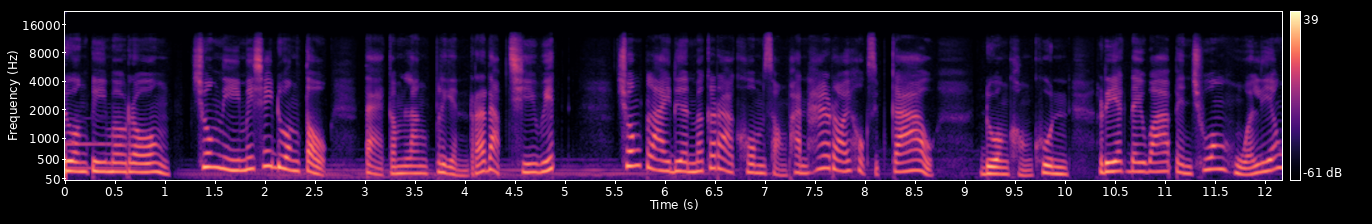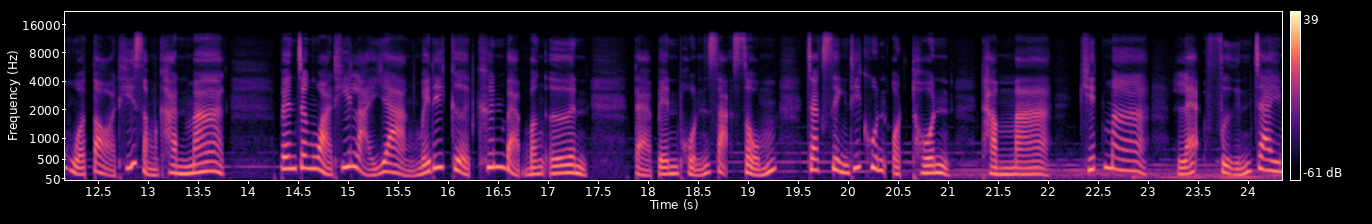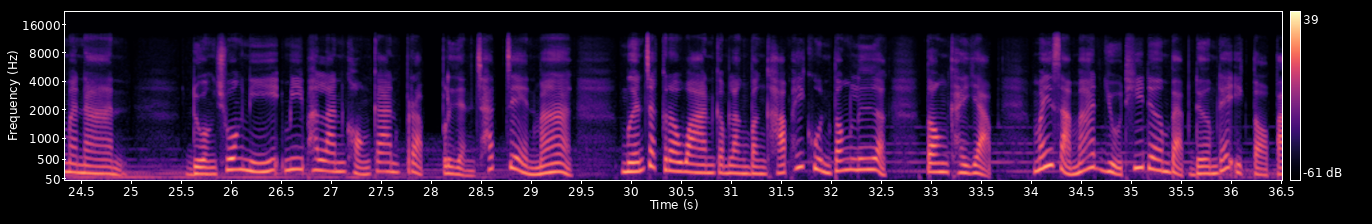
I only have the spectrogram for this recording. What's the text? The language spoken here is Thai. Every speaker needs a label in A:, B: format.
A: ดวงปีมะโรง ช่วงนี้ไม่ใช่ดวงตก แต่กำลังเปลี่ยนระดับชีวิต ช่วงปลายเดือนมกราคม 2569 ดวงของคุณเรียกได้ว่าเป็นช่วงหัวเลี้ยงหัวต่อที่สำคัญมาก เป็นจังหวะที่หลายอย่างไม่ได้เกิดขึ้นแบบบังเอิญ แต่เป็นผลสะสมจากสิ่งที่คุณอดทนทำมา คิดมา และฝืนใจมานานดวงช่วงนี้มีพลังของการปรับเปลี่ยนชัดเจนมาก เหมือนจักรวาลกำลังบังคับให้คุณต้องเลือก ต้องขยับ ไม่สามารถอยู่ที่เดิมแบบเดิมได้อีกต่อไป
